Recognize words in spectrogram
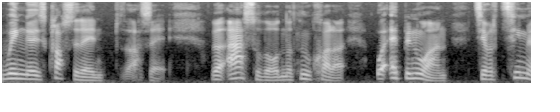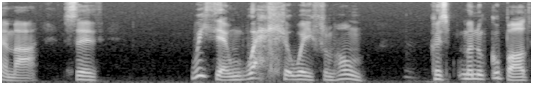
Wingers, cross it in, that's it. Fe Arsenal ddod, nath nhw'n chwarae. Wel, ebyn nhw'n, ti efo'r tîmau yma sydd weithiau yn well away from home. Cos maen nhw'n gwybod,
